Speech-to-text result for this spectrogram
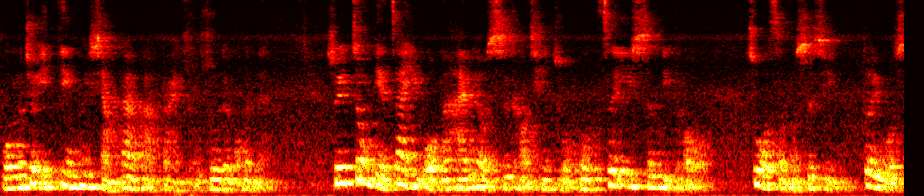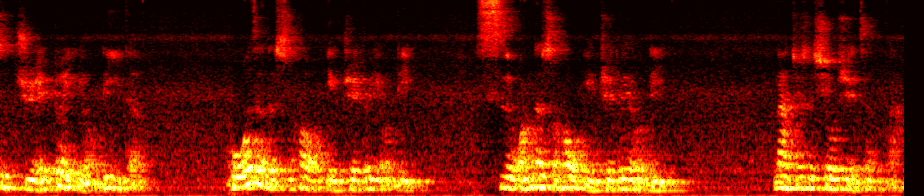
我们就一定会想办法摆脱所有的困难，所以重点在于我们还没有思考清楚，我这一生里头做什么事情对我是绝对有利的，活着的时候也绝对有利，死亡的时候也绝对有利，那就是修学正法。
